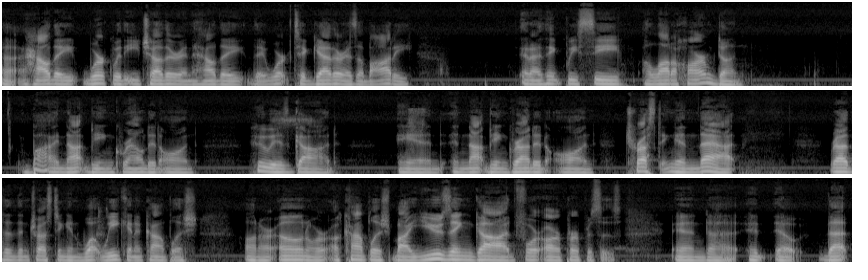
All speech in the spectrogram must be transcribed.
uh, how they work with each other and how they they work together as a body. And I think we see a lot of harm done by not being grounded on who is God and and not being grounded on trusting in that rather than trusting in what we can accomplish on our own or accomplish by using God for our purposes. And uh, it, you know, that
